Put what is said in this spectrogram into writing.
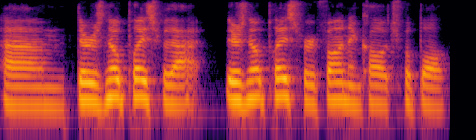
Um, there's no place for that. There's no place for fun in college football,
